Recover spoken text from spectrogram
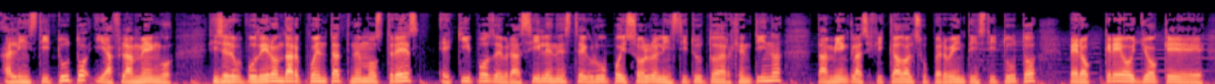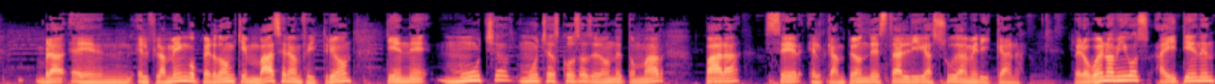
al Instituto y a Flamengo. Si se pudieron dar cuenta, tenemos tres equipos de Brasil en este grupo y solo el Instituto de Argentina, también clasificado al Super 20 Instituto, pero creo yo que el Flamengo, perdón, quien va a ser anfitrión, tiene muchas, muchas cosas de donde tomar para ser el campeón de esta liga sudamericana. Pero bueno amigos, ahí tienen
